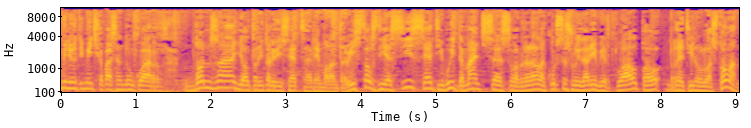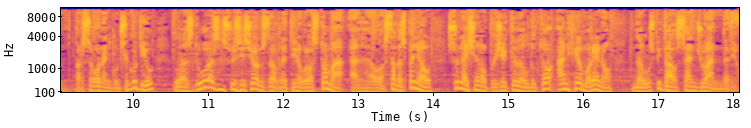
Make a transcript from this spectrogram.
Un minut i mig que passen d'un quart d'onze i al territori 17 anem a l'entrevista. Els dies 6, 7 i 8 de maig se celebrarà la cursa solidària virtual pel retinoblastoma. Per segon any consecutiu, les dues associacions del retinoblastoma a l'estat espanyol s'uneixen al projecte del doctor Àngel Moreno de l'Hospital Sant Joan de Déu.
